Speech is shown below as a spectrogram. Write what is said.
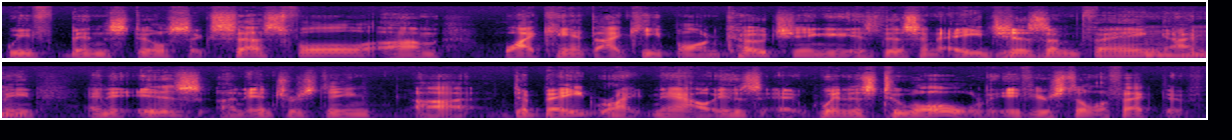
We've been still successful. Um, why can't I keep on coaching? Is this an ageism thing? I mean, and it is an interesting uh, debate right now. Is uh, when is too old if you're still effective?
